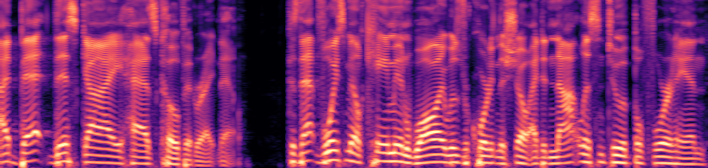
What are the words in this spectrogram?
I bet this guy has COVID right now because that voicemail came in while I was recording the show. I did not listen to it beforehand.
